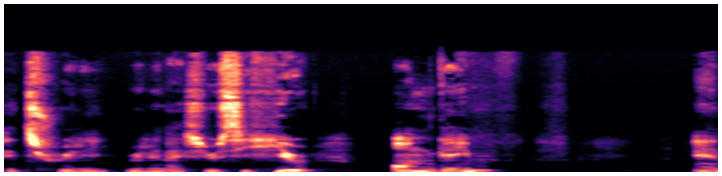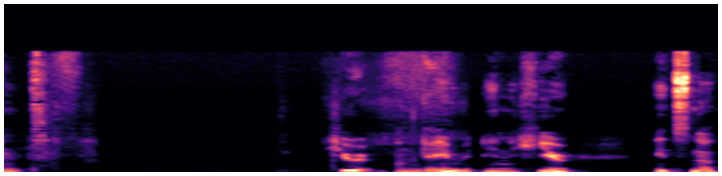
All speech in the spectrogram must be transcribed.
it's really really nice. You see here on game and here on game in here it's not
